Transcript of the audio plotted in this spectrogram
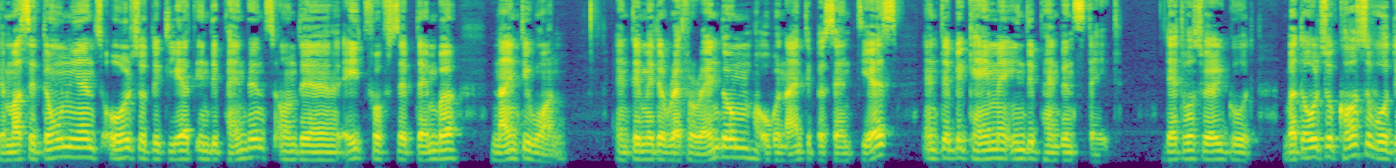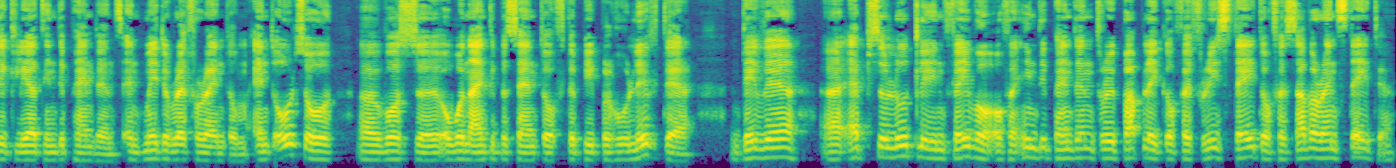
The Macedonians also declared independence on the 8th of September 91. And they made a referendum, over 90% yes, and they became an independent state. That was very good. But also Kosovo declared independence and made a referendum and also uh, was uh, over 90% of the people who lived there. They were uh, absolutely in favor of an independent republic, of a free state, of a sovereign state. Yeah?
